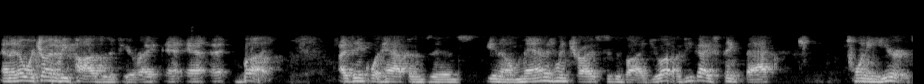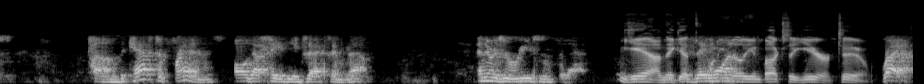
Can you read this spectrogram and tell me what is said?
and I know we're trying to be positive here, right? But I think what happens is, you know, management tries to divide you up. If you guys think back 20 years, um, the cast of Friends all got paid the exact same amount, and there was a reason for that. Yeah, and they get twenty want, million bucks a year too. Right,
